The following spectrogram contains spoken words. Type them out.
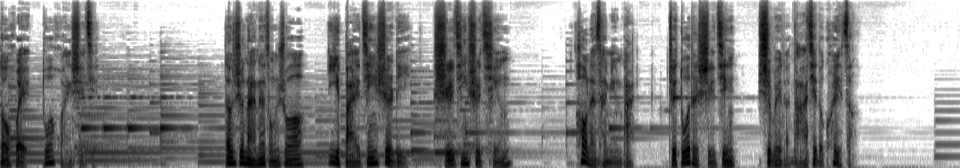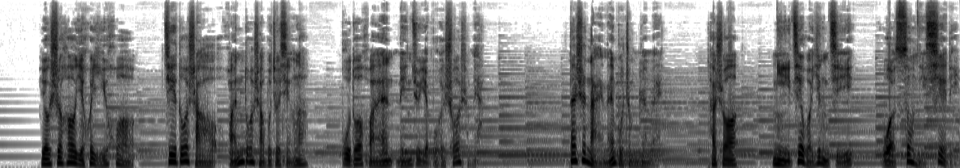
都会多还十斤。当时奶奶总说一百斤是礼，十斤是情，后来才明白，这多的十斤是为了答谢的馈赠。有时候也会疑惑，借多少还多少不就行了？不多还，邻居也不会说什么呀。但是奶奶不这么认为，她说：“你借我应急，我送你谢礼，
